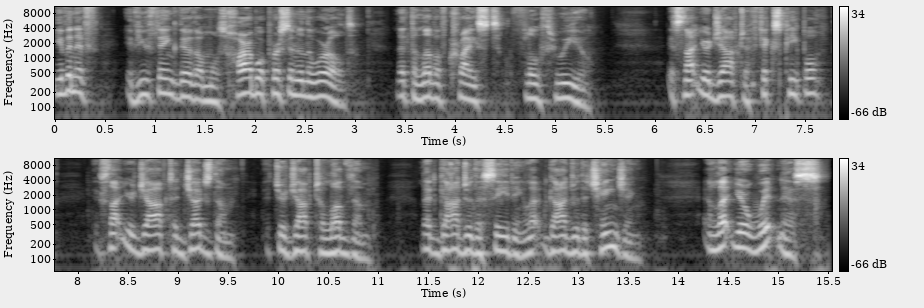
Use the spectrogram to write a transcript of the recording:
Even if, if you think they're the most horrible person in the world, let the love of Christ flow through you. It's not your job to fix people. It's not your job to judge them. It's your job to love them. Let God do the saving. Let God do the changing. And let your witness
